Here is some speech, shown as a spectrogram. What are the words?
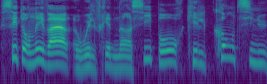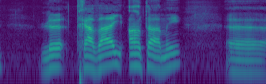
s'est tourné vers Wilfrid Nancy pour qu'il continue le travail entamé euh,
